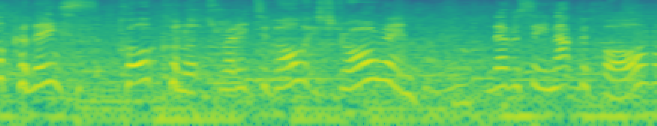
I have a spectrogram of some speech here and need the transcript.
Look at this. Coconuts ready to go. It's strawing. Never seen that before.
